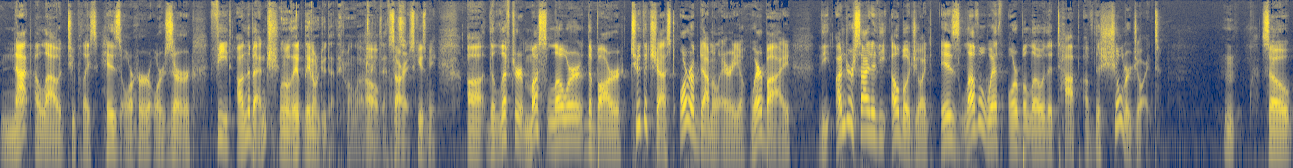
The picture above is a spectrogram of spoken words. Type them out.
not allowed to place his or her or zer feet on the bench. Well, no, they, they don't do that. They don't allow. Oh, sorry, excuse me. Uh, the lifter must lower the bar to the chest or abdominal area, whereby the underside of the elbow joint is level with or below the top of the shoulder joint. Hmm. So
